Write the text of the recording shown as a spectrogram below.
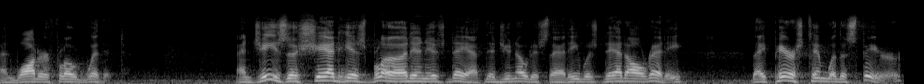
and water flowed with it. And Jesus shed his blood in his death. Did you notice that? He was dead already. They pierced him with a spear,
